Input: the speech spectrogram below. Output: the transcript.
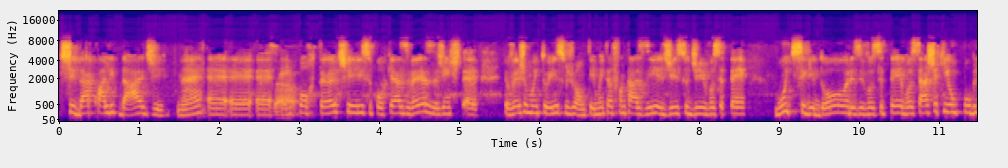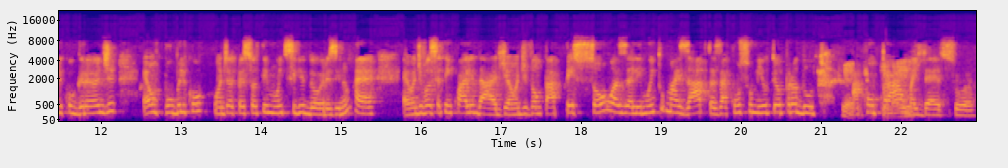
Te dá qualidade, né? É, é, é, é importante isso, porque às vezes a gente. É, eu vejo muito isso, João, tem muita fantasia disso de você ter muitos seguidores e você ter, você acha que um público grande é um público onde a pessoa tem muitos seguidores e não é. É onde você tem qualidade, é onde vão estar pessoas ali muito mais aptas a consumir o teu produto, Gente, a comprar uma ideia sua.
